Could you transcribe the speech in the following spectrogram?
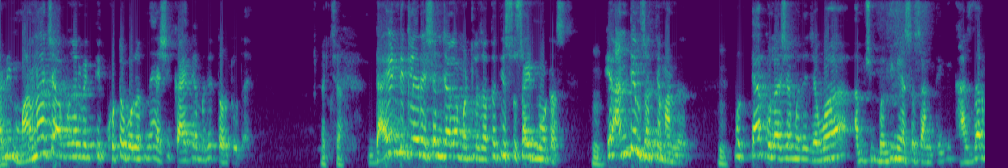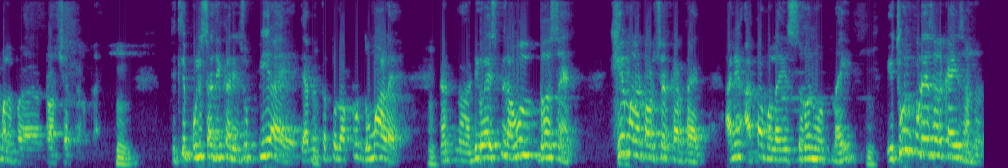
आणि मरणाच्या अगोदर व्यक्ती खोटं बोलत नाही अशी कायद्यामध्ये तरतूद आहे. अच्छा. डायन डिक्लेरेशन ज्याला म्हटलं जातं ते सुसाईड नोट असते. हं. अंतिम सत्य मानलं जातं. मग त्या खुलाशामध्ये जेव्हा आमची भगिनी असं सांगते की खासदार मला टॉर्चर करताय. तिथले पोलीस अधिकारी जो पी आहे त्यानंतर तो डॉक्टर धुमाळ आहे डीवायएसपी राहुल धस आहेत हे मला टॉर्चर करतायत. आणि आता मला हे सहन होत नाही. इथून पुढे जर काही झालं.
